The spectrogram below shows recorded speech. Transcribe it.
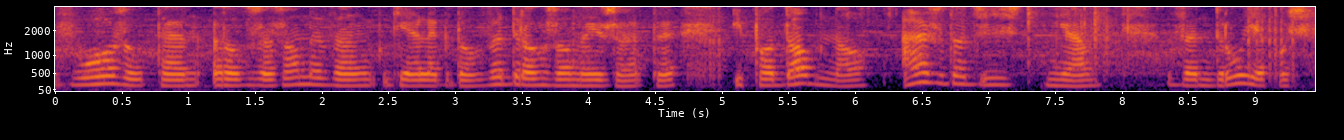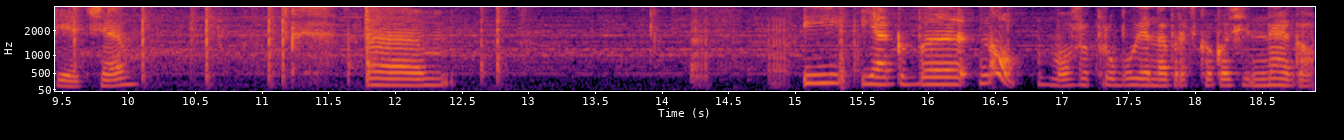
włożył ten rozżarzony węgielek do wydrążonej rzepy i podobno aż do dziś dnia wędruje po świecie. Em, i jakby, no, może próbuje nabrać kogoś innego.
